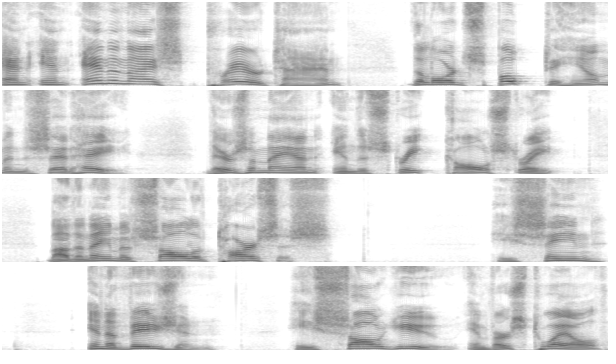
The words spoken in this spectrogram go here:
And in Ananias' prayer time, the Lord spoke to him and said, Hey, there's a man in the street called Straight by the name of Saul of Tarsus. He's seen in a vision. He saw you in verse 12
